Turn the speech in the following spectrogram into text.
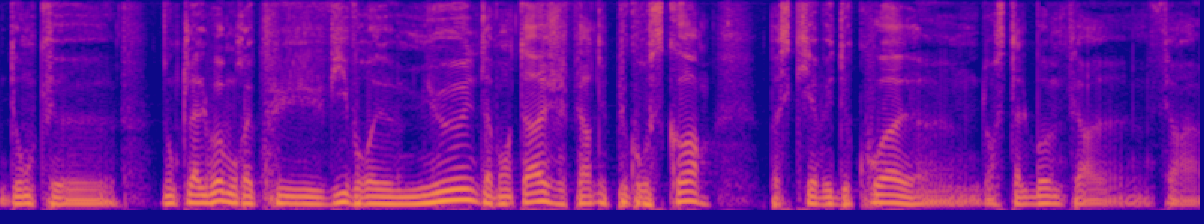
Donc, euh, donc l'album aurait pu vivre mieux, davantage, faire des plus gros scores parce qu'il y avait de quoi euh, dans cet album faire, faire,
